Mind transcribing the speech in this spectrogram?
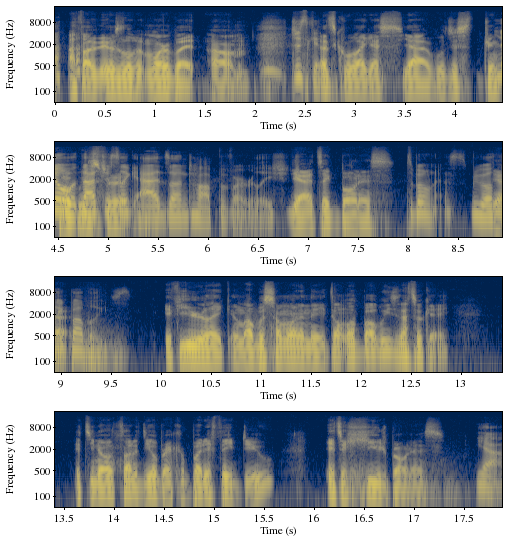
I thought it was a little bit more, but um, Just kidding. that's cool. I guess. Yeah, we'll just drink. no, that just like adds on top of our relationship. Yeah, it's like bonus. It's a bonus. We both Yeah. like bubblies. If you're like in love with someone and they don't love bubblies, that's okay. It's you know it's not a deal breaker, but if they do, it's a huge bonus. Yeah.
